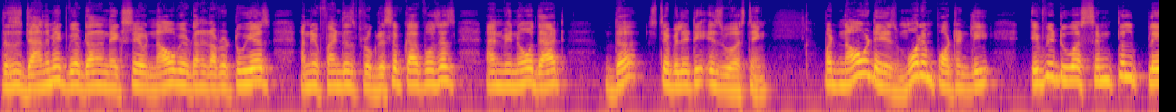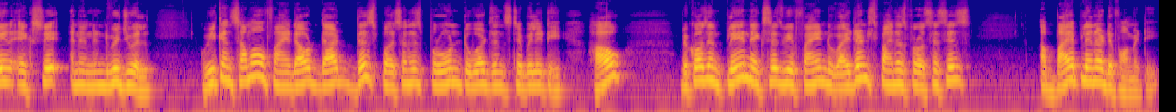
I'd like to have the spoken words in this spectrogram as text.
This is dynamic. We have done an X-ray now. We have done it after two years and we find this progressive kyphosis and we know that the stability is worsening. But nowadays, more importantly, if we do a simple plain X-ray in an individual, we can somehow find out that this person is prone towards instability. How? Because in plain X-rays, we find widened spinous processes, a biplanar deformity.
